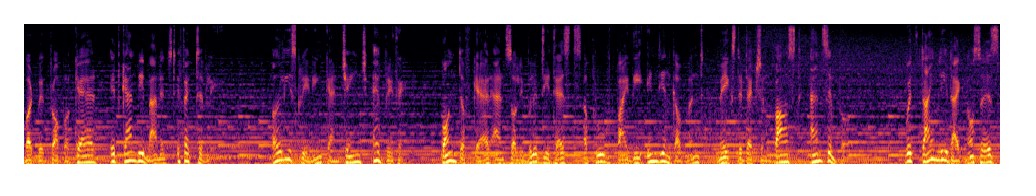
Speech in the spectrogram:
But with proper care, it can be managed effectively early screening can change everything. Point of care and solubility tests approved by the Indian government makes detection fast and simple. With timely diagnosis,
